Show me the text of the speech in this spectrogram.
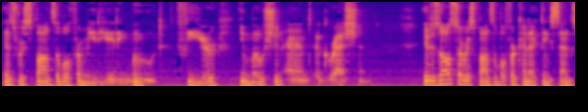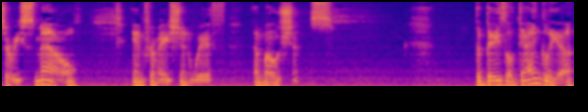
is responsible for mediating mood, fear, emotion, and aggression. It is also responsible for connecting sensory smell information with emotions. The basal ganglia,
